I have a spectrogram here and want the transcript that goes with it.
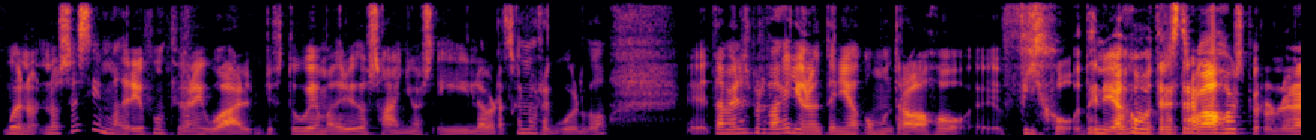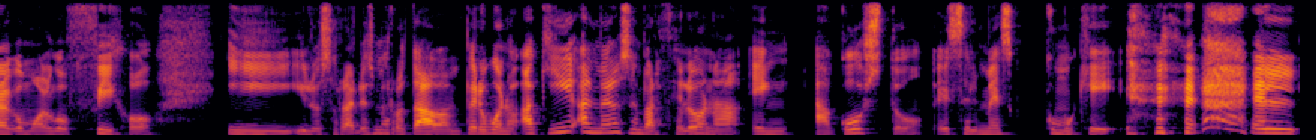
bueno, no sé si en Madrid funciona igual, yo estuve en Madrid dos años y la verdad es que no recuerdo. Eh, también es verdad que yo no tenía como un trabajo eh, fijo, tenía como tres trabajos, pero no era como algo fijo. Y, y, los horarios me rotaban. Pero bueno, aquí al menos en Barcelona, en agosto es el mes como que el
